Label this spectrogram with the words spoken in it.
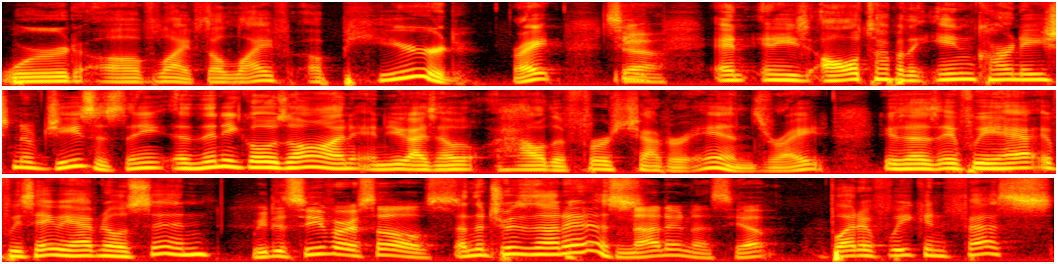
word of life. The life appeared, right? See, Yeah. and, and he's all talking about the incarnation of Jesus. Then he, and then he goes on, and you guys know how the first chapter ends, right? He says, if we have if we say we have no sin, we deceive ourselves. and the truth is not in us. Not in us. Yep. but if we confess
